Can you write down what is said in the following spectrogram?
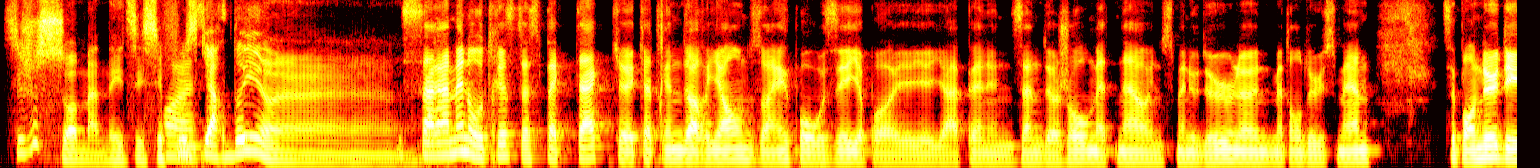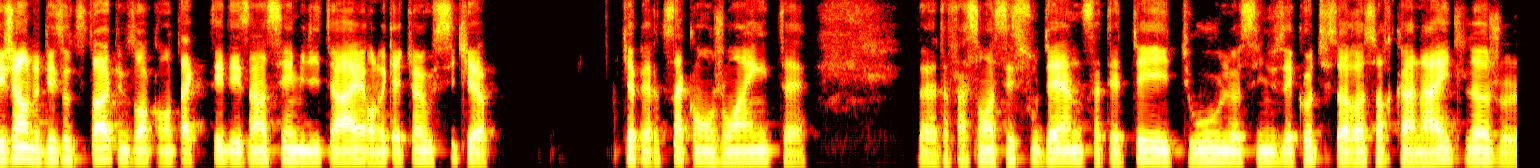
C'est juste ça, man. Il faut se garder un. Ça ramène au triste spectacle que Catherine Dorion nous a imposé il y a, pas, il y a à peine une dizaine de jours maintenant, une semaine ou deux, là, mettons deux semaines. C'est pour nous, des gens, on a des auditeurs qui nous ont contactés, des anciens militaires. On a quelqu'un aussi qui a, qui a perdu sa conjointe de, façon assez soudaine cet été et tout. S'il nous écoute, il saura se reconnaître. Là. Je,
